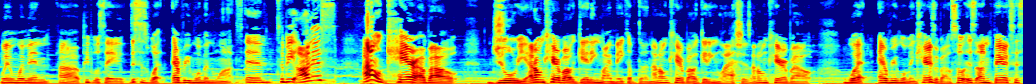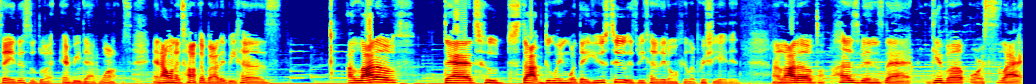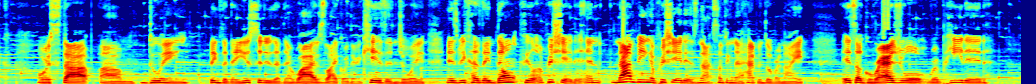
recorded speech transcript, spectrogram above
when women uh, people say this is what every woman wants, and to be honest, I don't care about jewelry. I don't care about getting my makeup done. I don't care about getting lashes. I don't care about what every woman cares about. So it's unfair to say this is what every dad wants. And I want to talk about it because a lot of dads who stop doing what they used to is because they don't feel appreciated. A lot of husbands that give up or slack or stop um, doing things that they used to do that their wives like or their kids enjoy is because they don't feel appreciated. And not being appreciated is not something that happens overnight, it's a gradual, repeated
